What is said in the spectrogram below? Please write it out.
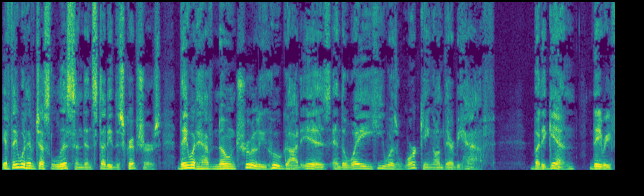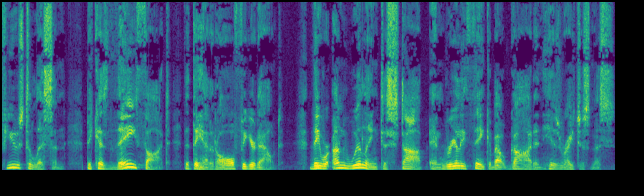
If they would have just listened and studied the scriptures, they would have known truly who God is and the way he was working on their behalf. But again, they refused to listen because they thought that they had it all figured out. They were unwilling to stop and really think about God and His righteousness.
